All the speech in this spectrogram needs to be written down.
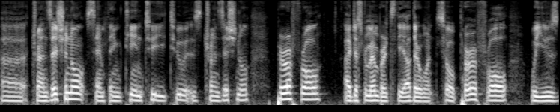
uh, transitional, same thing, T and T2 is transitional. Peripheral, I just remember it's the other one. So peripheral, we use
